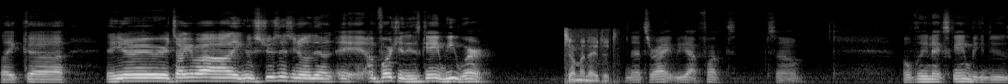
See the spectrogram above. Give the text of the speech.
like uh, you know we were talking about like who Struces, you know, the, eh, unfortunately this game we were dominated. That's right, we got fucked. So hopefully next game we can do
